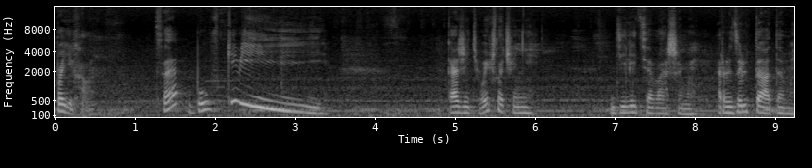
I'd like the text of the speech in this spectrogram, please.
Поїхали. Це був ківі. Кажіть, вийшло чи ні? Діліться вашими результатами.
